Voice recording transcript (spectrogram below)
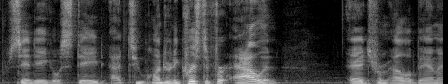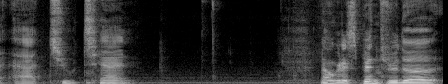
from San Diego State at 200. And Christopher Allen, edge from Alabama at 210. Now we're going to spin through the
